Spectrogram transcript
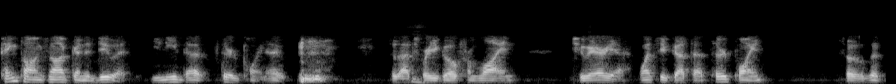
Ping pong's not going to do it. You need that third point out. so that's where you go from line to area. Once you've got that third point, So let's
